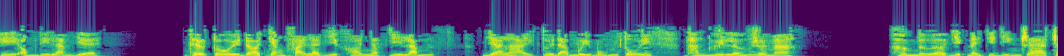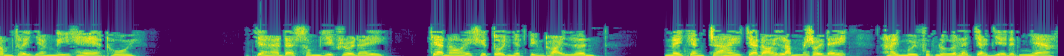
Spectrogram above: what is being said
khi ông đi làm về. Theo tôi đó chẳng phải là việc khó nhọc gì lắm, giả lại tôi đã 14 tuổi, thành người lớn rồi mà. Hơn nữa việc này chỉ diễn ra trong thời gian nghỉ hè thôi. Cha đã xong việc rồi đây, cha nói khi tôi nhấc điện thoại lên. Này chàng trai, cha đói lắm rồi đấy, hai mươi phút nữa là cha về đến nhà,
